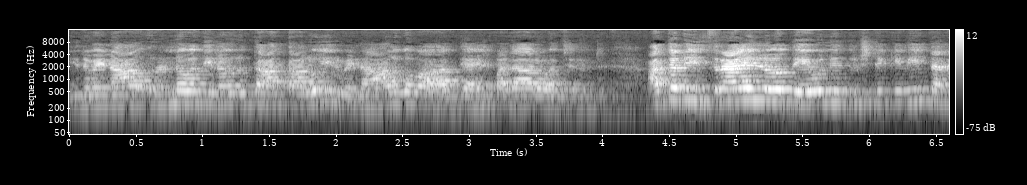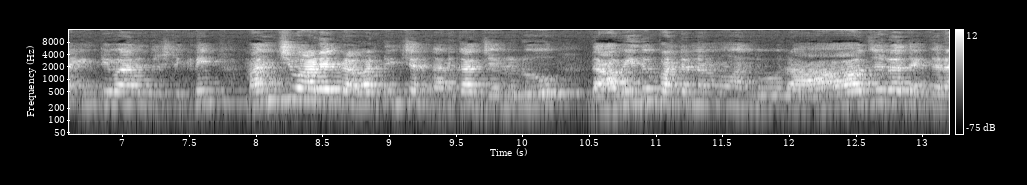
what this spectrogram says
ఇరవై నాలుగు రెండవ దినవృత్తాంతాలు ఇరవై నాలుగవ అధ్యాయం పదహారు వచనం. అతడు ఇజ్రాయెల్లో దేవుని దృష్టికిని తన ఇంటి వారి దృష్టికిని మంచివాడే ప్రవర్తించను కనుక జనులు దావీదు పట్టణము అందు రాజుల దగ్గర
